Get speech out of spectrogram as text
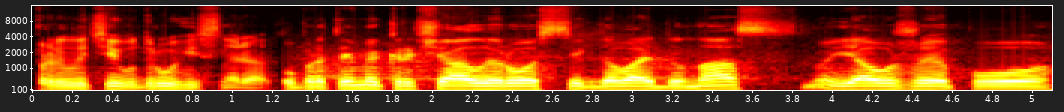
прилетів другий снаряд. Побратими кричали: Ростік, давай до нас. Ну, я вже по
